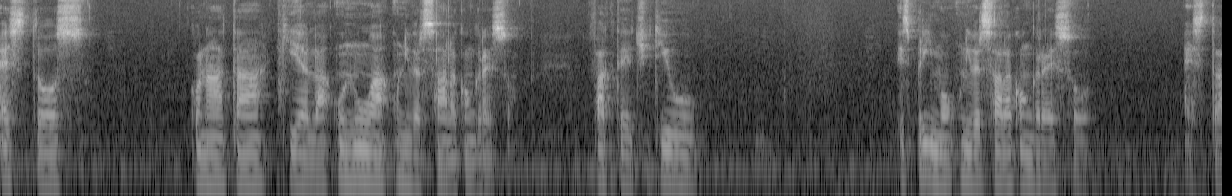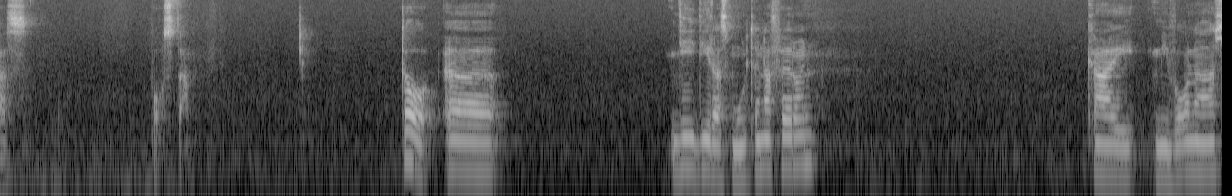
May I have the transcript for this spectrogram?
estos conata kiel la unua universala congresso. Fakte ci tiu esprimo universala congresso estas posta. Do, uh, eh, Li diras multe na feroin kai mi volas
